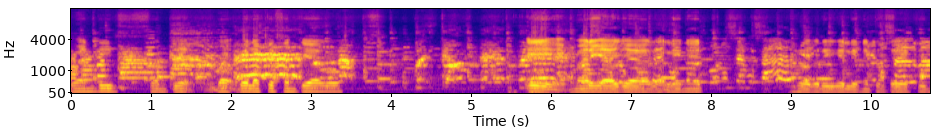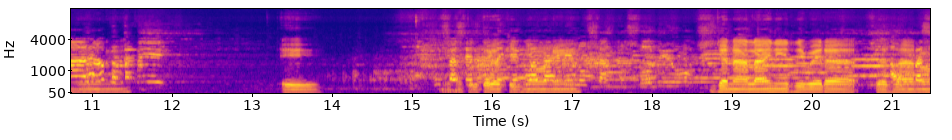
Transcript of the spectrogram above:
Wendy Santiago, Velázquez Santiago, eh, María Ayala, Linet Rodríguez, Linet Ortega eh, Linet Ortega Quiñones, Yana Alaini Rivera Serrano,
